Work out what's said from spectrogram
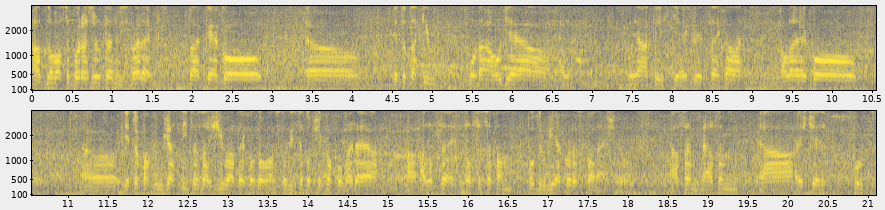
a znova se podařil ten výsledek. Tak jako eh, je to taky o náhodě a, a o nějakých těch věcech, ale, ale jako eh, je to pak úžasný to zažívat, jako tohle, když se to všechno povede a, a, a zase, zase se tam po druhý jako dostaneš. Jo. Já jsem, já jsem, já ještě furt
